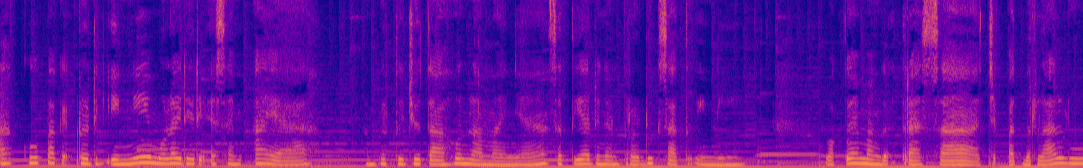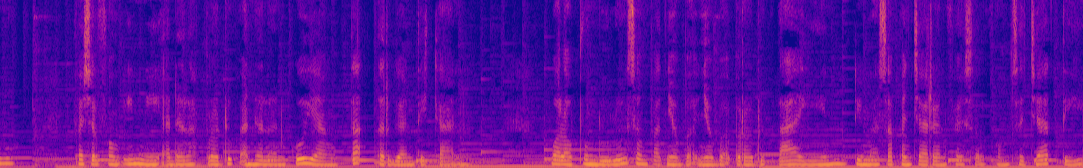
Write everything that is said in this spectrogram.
Aku pakai produk ini mulai dari SMA ya. Hampir 7 tahun lamanya setia dengan produk satu ini. Waktu emang gak terasa, cepat berlalu. Facial foam ini adalah produk andalanku yang tak tergantikan. Walaupun dulu sempat nyoba-nyoba produk lain di masa pencarian facial foam sejati,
